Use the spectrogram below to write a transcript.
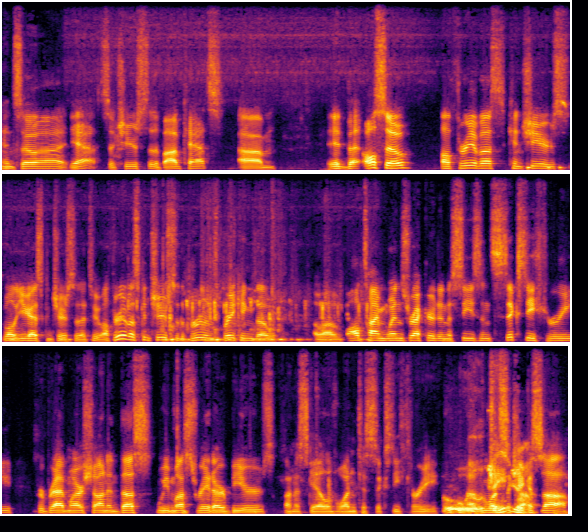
and so uh, yeah, so cheers to the Bobcats. Um, it, but also all three of us can cheers. Well, you guys can cheers to that too. All three of us can cheers to the Bruins breaking the uh, all-time wins record in a season, 63 for Brad Marchand, and thus we must rate our beers on a scale of one to 63. Ooh, Uh, who wants to change kick up. us off?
